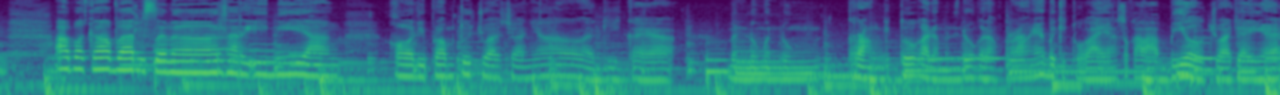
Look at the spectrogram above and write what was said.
Apa kabar listeners? Hari ini yang kalau di prom tuh cuacanya lagi kayak mendung-mendung terang gitu. Kadang mendung kadang terang ya. Begitulah ya. Suka labil cuacanya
